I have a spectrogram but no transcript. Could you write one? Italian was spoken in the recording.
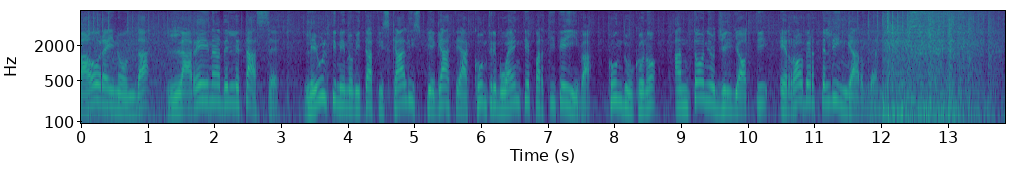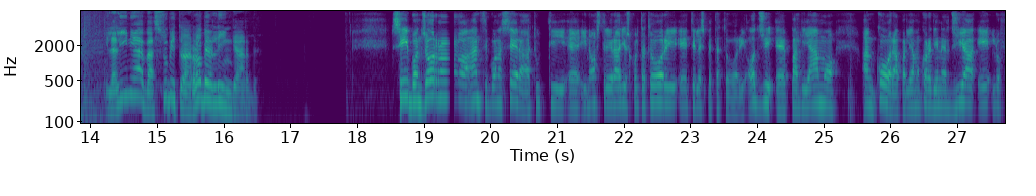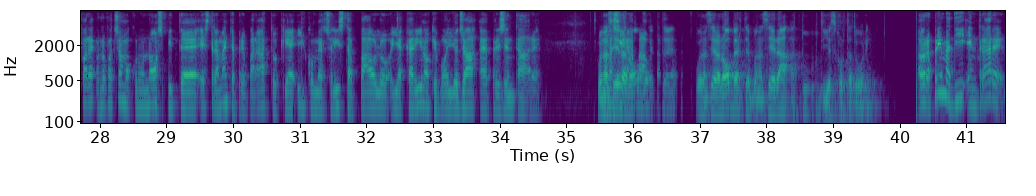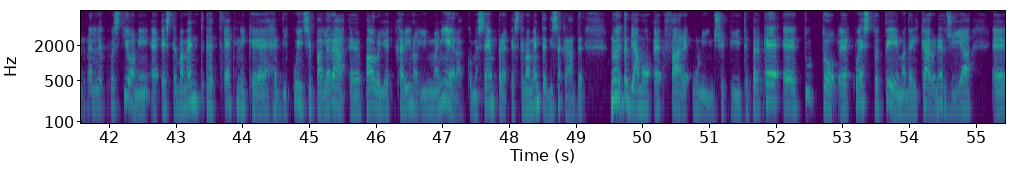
Va ora in onda l'Arena delle Tasse. Le ultime novità fiscali spiegate a contribuenti e partite IVA. Conducono Antonio Gigliotti e Robert Lingard. La linea va subito a Robert Lingard. Sì, buongiorno, anzi buonasera a tutti eh, i nostri radioascoltatori e telespettatori. Oggi eh, parliamo ancora, parliamo ancora di energia e lo, fare, lo, facciamo con un ospite estremamente preparato che è il commercialista Paolo Iaccarino che voglio già eh, presentare. Buonasera, buonasera Robert, buonasera Robert e buonasera a tutti gli ascoltatori. Allora, prima di entrare nelle questioni eh, estremamente tecniche eh, di cui ci parlerà eh, Paolo Iaccarino in maniera, come sempre, estremamente dissacrante, noi dobbiamo eh, fare un incipit perché eh, tutto questo tema del caro energia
